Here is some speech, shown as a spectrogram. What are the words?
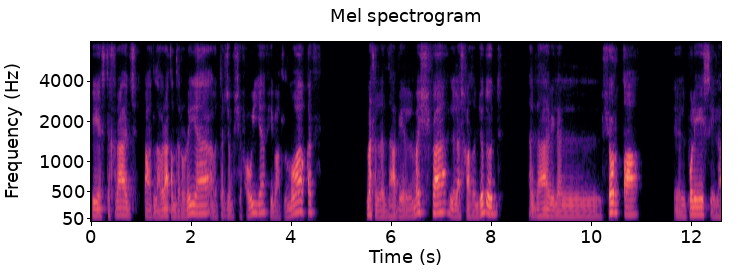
في استخراج بعض الأوراق الضرورية أو الترجمة الشفوية في بعض المواقف. مثلا الذهاب إلى المشفى للأشخاص الجدد الذهاب إلى الشرطة إلى البوليس إلى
